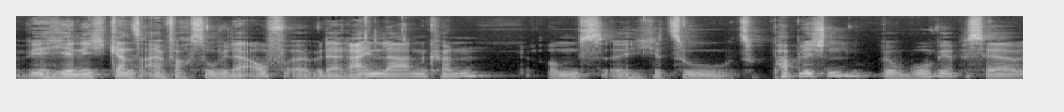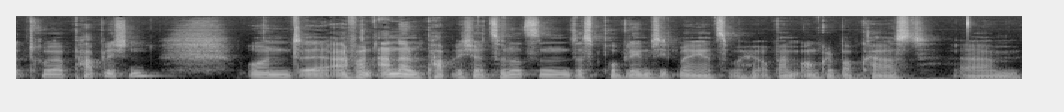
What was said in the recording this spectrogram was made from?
wir hier nicht ganz einfach so wieder auf, äh, wieder reinladen können, um es äh, hier zu, zu publishen, wo wir bisher drüber publishen. Und äh, einfach einen anderen Publisher zu nutzen, das Problem sieht man jetzt zum Beispiel auch beim Onkel Bobcast. Ähm,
